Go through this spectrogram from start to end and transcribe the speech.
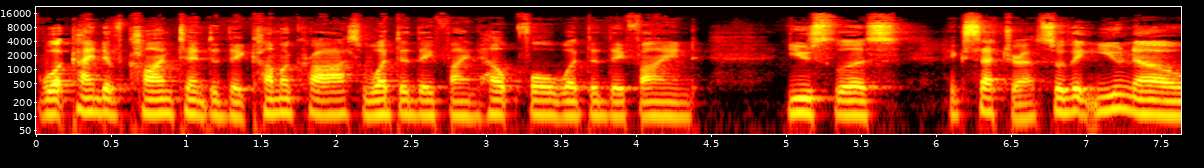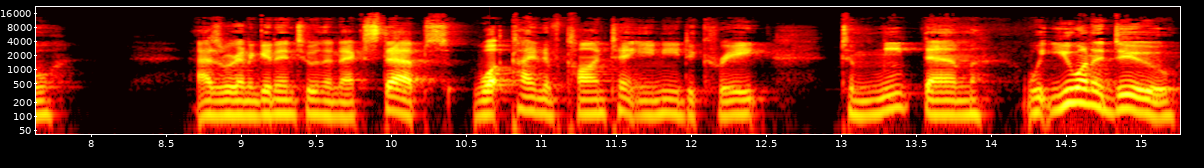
What kind of content did they come across? What did they find helpful? What did they find useless, etc. So that you know, as we're going to get into in the next steps, what kind of content you need to create to meet them. What you want to do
